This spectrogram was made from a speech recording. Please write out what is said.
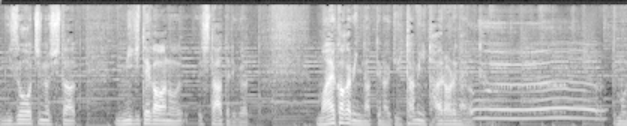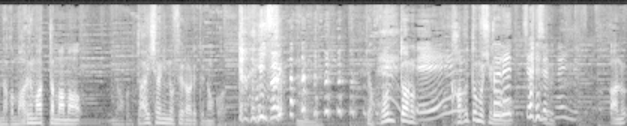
水落ちの下右手側の下あたりが前かがみになってないと痛みに耐えられないみたいな。でもなんか丸まったままなんか台車に乗せられてなんか、うん。いや本当あの、えー。カブトムシのストレッチャーじゃないんですあの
